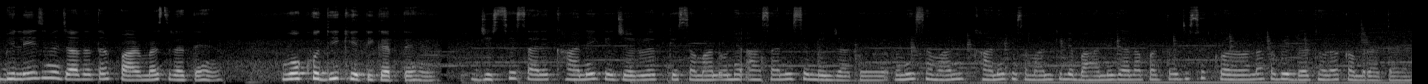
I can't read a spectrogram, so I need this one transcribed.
विलेज में ज़्यादातर फार्मर्स रहते हैं। वो खुद ही खेती करते हैं। जिससे सारे खाने के ज़रूरत के सामान उन्हें आसानी से मिल जाते हैं। उन्हें सामान, खाने के सामान के लिए बाहर नहीं जाना पड़ता है, जिससे कोरोना का भी डर थोड़ा कम रहता है।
